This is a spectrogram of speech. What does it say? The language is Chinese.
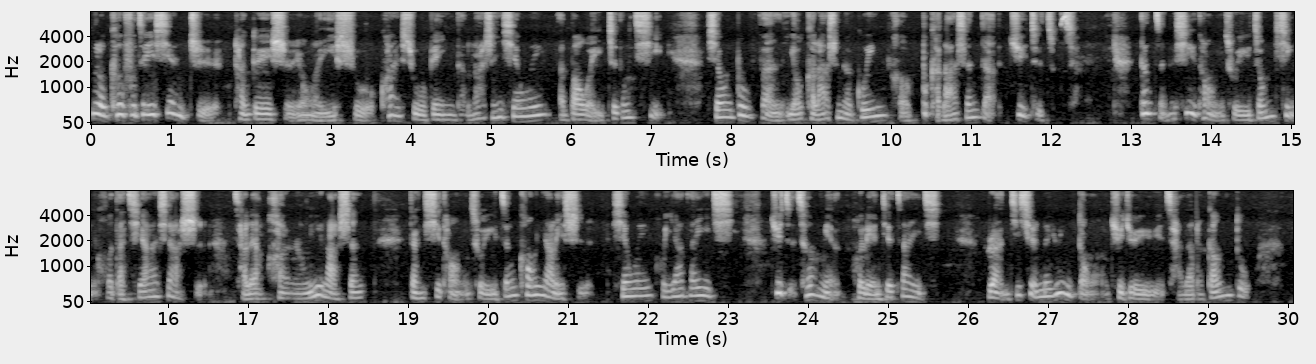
为了克服这一限制，团队使用了一束快速变硬的拉伸纤维来包围制动器。纤维部分由可拉伸的硅和不可拉伸的聚酯组成。当整个系统处于中性或大气压下时，材料很容易拉伸；当系统处于真空压力时，纤维会压在一起，聚酯侧面会连接在一起。软机器人的运动取决于材料的刚度。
